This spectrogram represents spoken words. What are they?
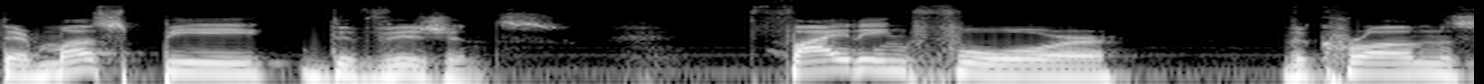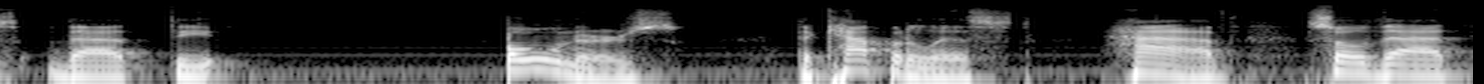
there must be divisions fighting for the crumbs that the owners, the capitalists, have so that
